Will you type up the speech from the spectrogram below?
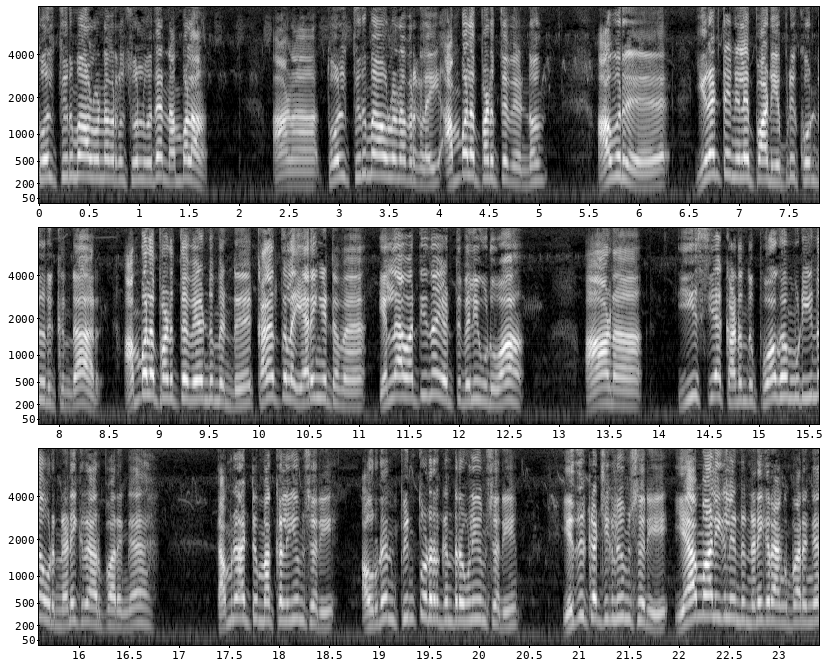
தொல் திருமாவளவன் அவர்கள் சொல்வதை நம்பலாம். ஆனால் தொல் திருமாவளவன் அவர்களை அம்பலப்படுத்த வேண்டும். அவர் இரட்டை நிலைப்பாடு எப்படி கொண்டு இருக்கின்றார்? அம்பலப்படுத்த வேண்டும் என்று களத்தில் இறங்கிட்டவன் எல்லாவற்றையும் தான் எடுத்து வெளிவிடுவான் ஆனால் ஈஸியாக கடந்து போக முடியும்னு அவர் நினைக்கிறார் பாருங்க. தமிழ்நாட்டு மக்களையும் சரி அவருடன் பின்தொடர்கின்றவங்களையும் சரி எதிர்க்கட்சிகளையும் சரி ஏமாளிகள் என்று நினைக்கிறாங்க பாருங்க.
